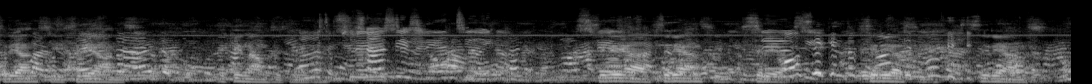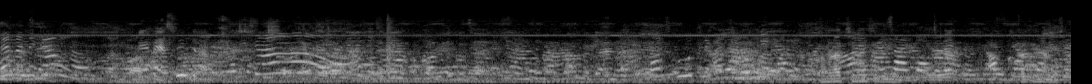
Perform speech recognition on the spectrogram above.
श्रेयांशी। श्रेयांश एके नाम से छियै। सुशांत श्रेयांशी होइन श्रेया श्रेयांशी श्रेया। किन्तु श्रेयसी श्रेयांश। हमरा चिन्है छी कथी नाम छै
